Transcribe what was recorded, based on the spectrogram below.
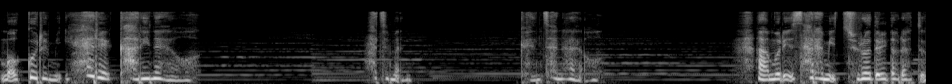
먹구름이 해를 가리네요. 하지만 괜찮아요. 아무리 사람이 줄어들더라도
